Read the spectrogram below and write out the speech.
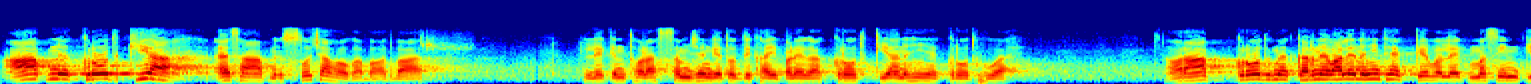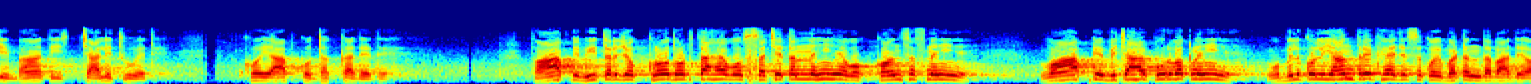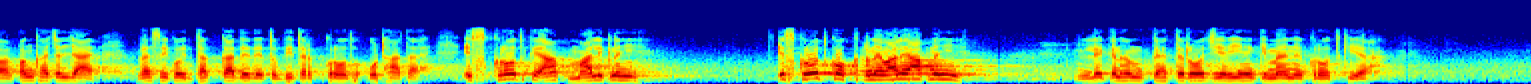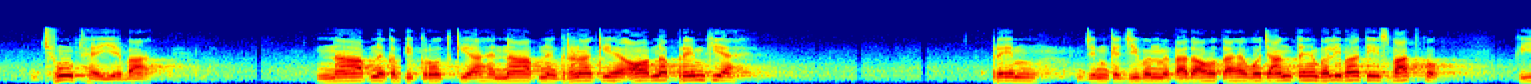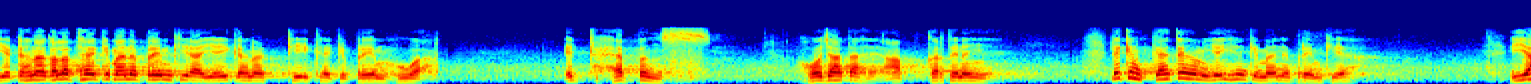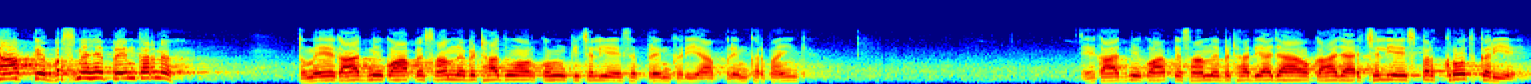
आपने क्रोध किया, ऐसा आपने सोचा होगा बहुत बार। लेकिन थोड़ा समझेंगे तो दिखाई पड़ेगा, क्रोध किया नहीं है, क्रोध हुआ है। और आप क्रोध में करने वाले नहीं थे, केवल एक मशीन की भांति चालित हुए थे। कोई आपको धक्का दे दे। तो आपके भीतर जो क्रोध उठता है, वो सचेतन नहीं है, वो कॉन्सियस नहीं है, वो आपके विचार पूर्वक नहीं है, वो बिल्कुल यांत्रिक है, जैसे कोई बटन दबा दे और पंखा चल जाए, वैसे कोई धक्का दे दे तो भीतर क्रोध उठाता है। इस क्रोध के आप मालिक नहीं है। इस क्रोध को करने वाले आप नहीं है। लेकिन हम कहते रोज यही है कि मैंने क्रोध किया। झूठ है ये बात। ना आपने कभी क्रोध किया है, ना आपने घृणा की है और ना प्रेम किया है। प्रेम जिनके जीवन में पैदा होता है, वो जानते हैं भली भांति इस बात को कि ये कहना गलत है कि मैंने प्रेम किया, यही कहना ठीक है कि प्रेम हुआ। इट हैपन्स हो जाता है, आप करते नहीं लेकिन कहते हम यही हैं कि मैंने प्रेम किया। या आपके बस में है प्रेम करना? तो मैं एक आदमी को आपके सामने बिठा दूँ और कहूँ कि चलिए इसे प्रेम करिए, आप प्रेम कर पाएँगे। एक आदमी को आपके सामने बिठा दिया जाए और कहा जाए, चलिए इस पर क्रोध करिए,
